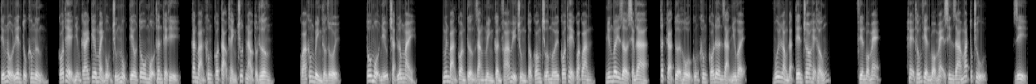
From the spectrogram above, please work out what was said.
tiếng nổ liên tục không ngừng, có thể những cái kia mảnh vụn trúng mục tiêu tô mộ thân thể thì, căn bản không có tạo thành chút nào tổn thương. Quá không bình thường rồi tô mộ nhíu chặt lông mày. Nguyên bản còn tưởng rằng mình cần phá hủy trùng tộc con chúa mới có thể qua quan, nhưng bây giờ xem ra, tất cả tựa hồ cũng không có đơn giản như vậy. Vui lòng đặt tên cho hệ thống. Phiền bỏ mẹ. Hệ thống phiền bỏ mẹ xin ra mắt túc chủ. Gì?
